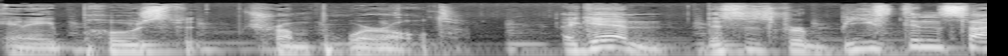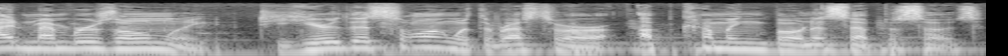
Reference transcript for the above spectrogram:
in a post Trump world. Again, this is for Beast Inside members only. To hear this along with the rest of our upcoming bonus episodes,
